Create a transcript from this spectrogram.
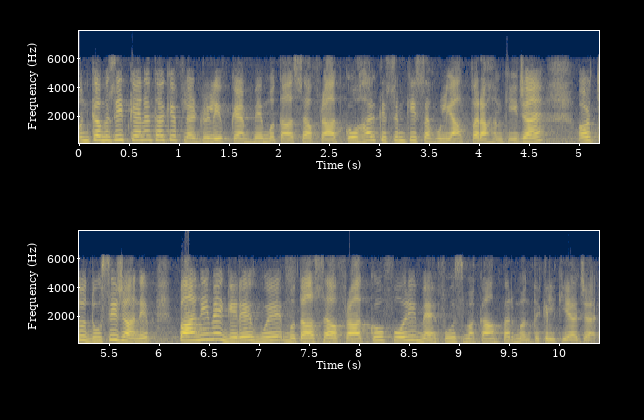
उनका मजीद कहना था कि फ्लड रिलीफ कैंप में मुतासर अफराद को हर किस्म की सहूलियात फराहम की जाएँ और तो दूसरी जानब, पानी में गिरे हुए मुतासर अफराद को फौरी महफूज मकाम पर मुंतकिल किया जाए।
